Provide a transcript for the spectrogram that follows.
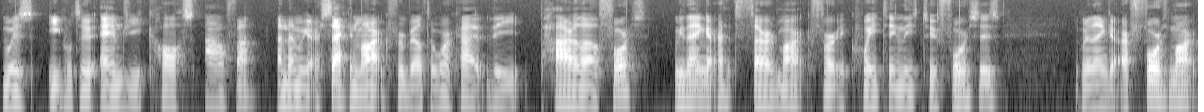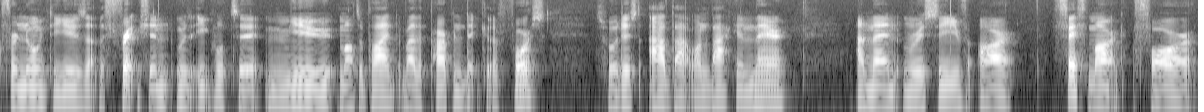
was equal to mg cos alpha. And then we get our second mark for being able to work out the parallel force, we then get our third mark for equating these two forces. We then get our fourth mark for knowing to use that the friction was equal to mu multiplied by the perpendicular force. So we'll just add that one back in there. And then we receive our fifth mark for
